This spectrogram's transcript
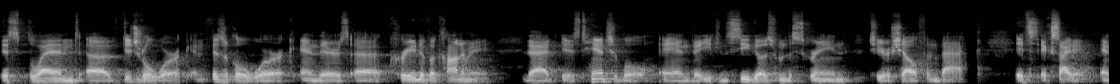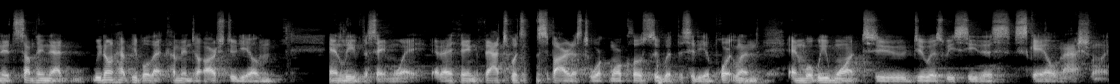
this blend of digital work and physical work, and there's a creative economy that is tangible and that you can see goes from the screen to your shelf and back. It's exciting, and it's something that we don't have people that come into our studio and, and leave the same way. And I think that's what's inspired us to work more closely with the city of Portland and what we want to do as we see this scale nationally.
